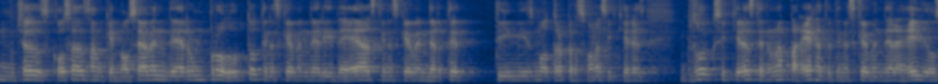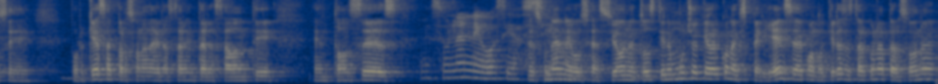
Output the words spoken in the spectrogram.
muchas cosas, aunque no sea vender un producto, tienes que vender ideas, tienes que venderte ti mismo a otra persona si quieres, incluso si quieres tener una pareja, te tienes que vender a ellos, eh, por qué esa persona debería estar interesada en ti. Entonces... Es una negociación. Es una negociación, entonces tiene mucho que ver con la experiencia. Cuando quieres estar con una persona,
